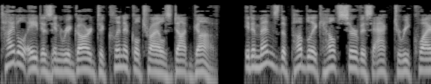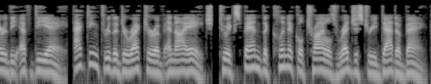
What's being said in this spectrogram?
Title VIII is in regard to clinicaltrials.gov. It amends the Public Health Service Act to require the FDA, acting through the Director of NIH, to expand the Clinical Trials Registry data bank.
